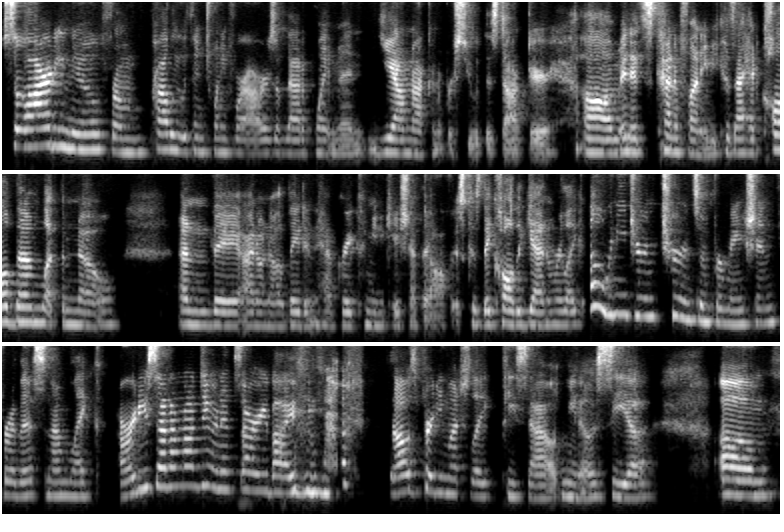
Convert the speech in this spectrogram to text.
So i already knew from probably within 24 hours of that appointment yeah i'm not going to pursue with this doctor. Um, and it's kind of funny because i had called them let them know and they i don't know they didn't have great communication at the office because they called again and were like oh we need your insurance information for this. And i'm like already said i'm not doing it. Sorry bye. That was pretty much like peace out you know see ya. Um,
